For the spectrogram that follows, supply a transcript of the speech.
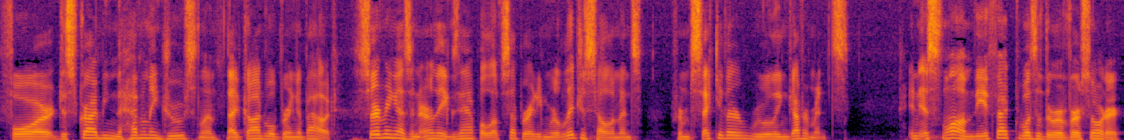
for describing the heavenly Jerusalem that God will bring about, serving as an early example of separating religious elements from secular ruling governments. In Islam, the effect was of the reverse order.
